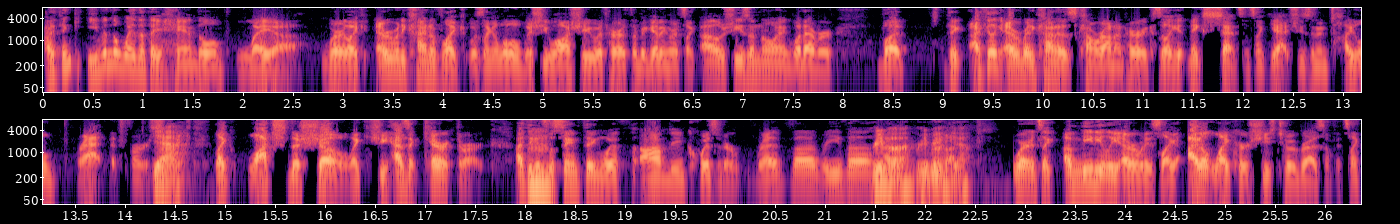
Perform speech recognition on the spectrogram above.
I think even the way that they handled Leia, where like everybody kind of like was like a little wishy washy with her at the beginning, where it's like, oh, she's annoying, whatever, but they, I feel like everybody kind of has come around on her because like it makes sense. It's like yeah, she's an entitled brat at first. Yeah, like, like watch the show. Like she has a character arc. I think mm-hmm. it's the same thing with um, the Inquisitor, Reva, Riva, Riva, Riva, Riva, yeah. Where it's like immediately everybody's like, I don't like her. She's too aggressive. It's like,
